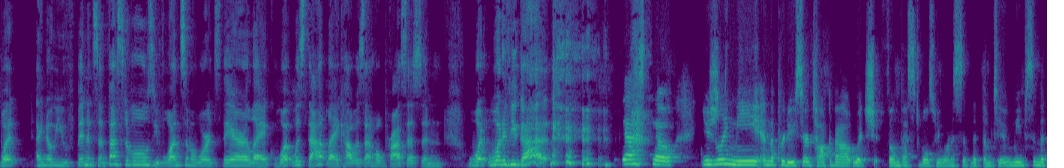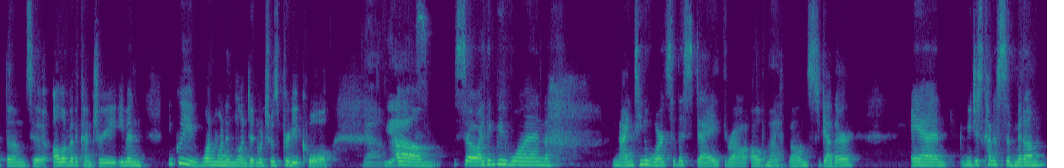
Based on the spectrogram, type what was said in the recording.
what i know you've been in some festivals you've won some awards there like what was that like? How was that whole process and what what have you got? Yeah so usually me and the producer talk about which film festivals we want to submit them to and we submit them to all over the country. Even i think we won one in london which was pretty cool yeah. Yes. Um, so I think we've won 19 awards to this day throughout all of my films together. And we just kind of submit them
